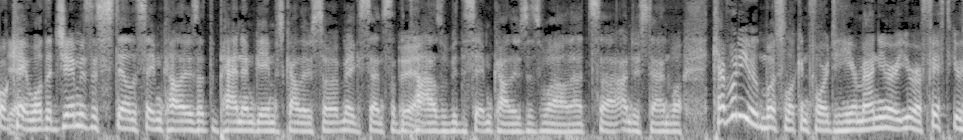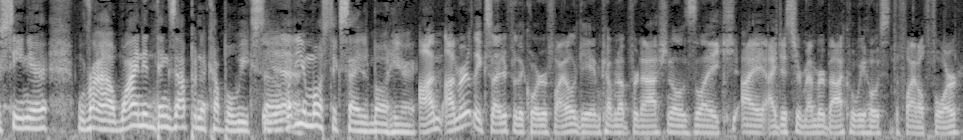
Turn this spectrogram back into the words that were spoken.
okay, yeah. well, the gym is still the same colors as the Pan Am Games colors, so it makes sense that the Yeah. tiles would be the same colors as well. That's uh, understandable. Kev, what are you most looking forward to here, man? You're you're a fifth year senior, uh, winding things up in a couple weeks. So, Yeah. what are you most excited about here? I'm I'm really excited for the quarterfinal game coming up for nationals. Like I, I just remember back when we hosted the final four,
